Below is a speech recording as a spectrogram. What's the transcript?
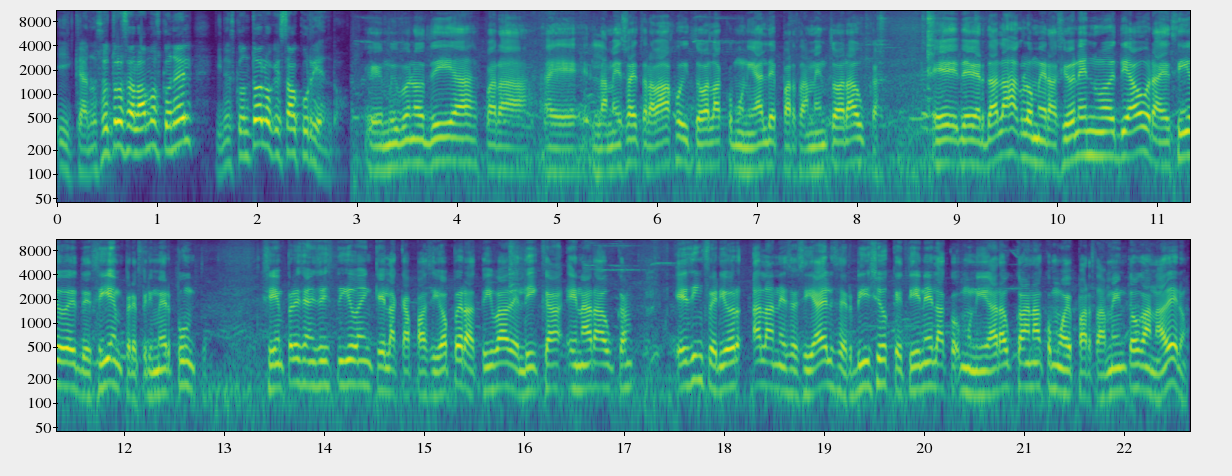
ICA. Nosotros hablamos con él y nos contó lo que está ocurriendo. Eh, muy buenos días para eh, la mesa de trabajo y toda la comunidad del departamento de Arauca. Eh, de verdad las aglomeraciones no es de ahora, he sido desde siempre, primer punto. Siempre se ha insistido en que la capacidad operativa del ICA en Arauca es inferior a la necesidad del servicio que tiene la comunidad araucana como departamento ganadero.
